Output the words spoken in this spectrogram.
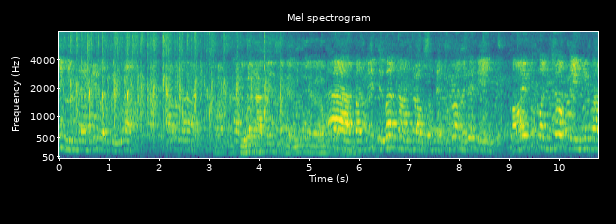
ไม่ได้ยินเพลงนี้เราถือว่าเราไม่ได้ถือว่างานไม่สำเร็จรุ่ร่วงเลยครับอ่าตอนนี้ถือว่างานเราสำเร็จรุ่งร่วงไปด้วยดี ขอให้ทุกคนโชคดีมีความ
